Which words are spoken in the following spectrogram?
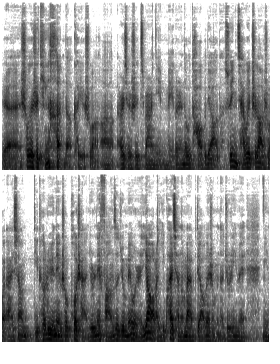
呃，收的是挺狠的，可以说啊，而且是基本上你每个人都逃不掉的。所以你才会知道说，哎，像底特律那个时候破产，就是那房子就没有人要了，一块钱都卖不掉。为什么呢？就是因为你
